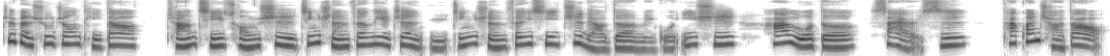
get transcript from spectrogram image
这本书中提到，长期从事精神分裂症与精神分析治疗的美国医师哈罗德·塞尔斯，他观察到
